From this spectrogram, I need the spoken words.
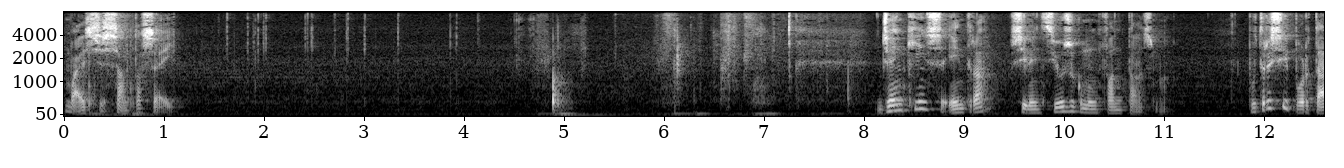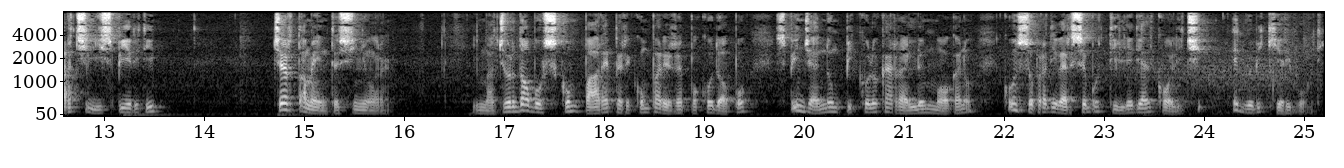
Va il 66. Jenkins entra silenzioso come un fantasma. Potresti portarci gli spiriti? Certamente, signore. Il maggiordomo scompare per ricomparire poco dopo, spingendo un piccolo carrello in mogano con sopra diverse bottiglie di alcolici e due bicchieri vuoti.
